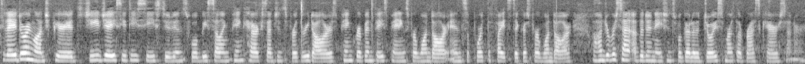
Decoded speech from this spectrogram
Today during lunch periods, GJCTC students will be selling pink hair extensions for $3, pink ribbon face paintings for $1, and support the fight stickers for $1. 100% of the donations will go to the Joyce Murtha Breast Care Center.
